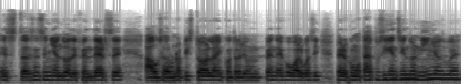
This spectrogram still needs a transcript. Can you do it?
estás enseñando a defenderse, a usar una pistola en contra de un pendejo o algo así. Pero como tal, pues siguen siendo niños, güey.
